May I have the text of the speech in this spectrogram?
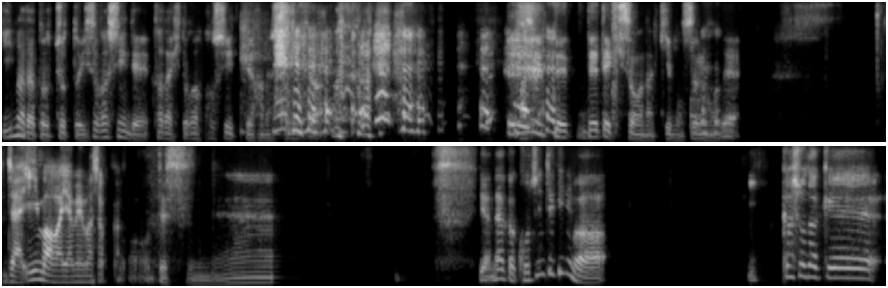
今だとちょっと忙しいんで、ただ人が欲しいっていう話が で出てきそうな気もするので。じゃあ、今はやめましょうか。そうですね。いや、なんか個人的には、一箇所だけ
